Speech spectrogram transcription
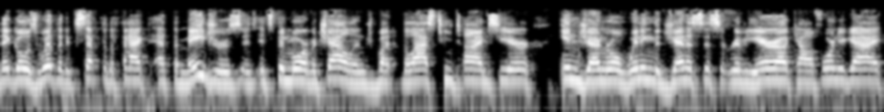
that goes with it, except for the fact at the majors, it's been more of a challenge. But the last two times here in general, winning the Genesis at Riviera, California guy,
